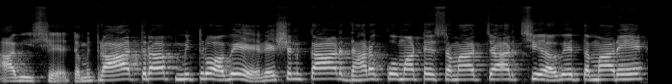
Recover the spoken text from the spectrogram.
આવી છે. તો મિત્રો, આ તરફ મિત્રો, હવે રેશન કાર્ડ ધારકો માટે સમાચાર છે. હવે તમારે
